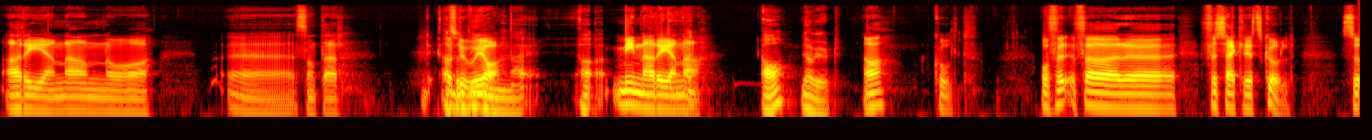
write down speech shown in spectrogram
arenan och eh, sånt där. Alltså ja, du och jag. din- Ja, Min arena. ja, det har vi gjort. Ja, coolt. Och för, för, eh, för säkerhets skull, så,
